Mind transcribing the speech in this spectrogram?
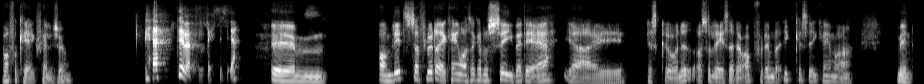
Hvorfor kan jeg ikke falde i søvn? Ja, det er i hvert fald rigtigt, ja. Øhm, om lidt, så flytter jeg kameraet, så kan du se, hvad det er, jeg, øh, jeg skriver ned, og så læser jeg det op for dem, der ikke kan se kameraet. Men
